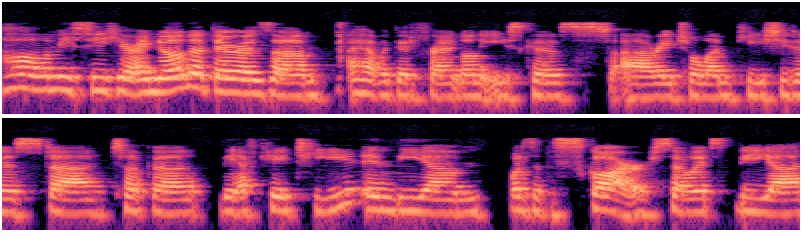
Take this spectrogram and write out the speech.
Oh, let me see here. I know that there is. Um, I have a good friend on the East Coast, uh, Rachel Lemke. She just uh, took a uh, the FKT in the um, what is it? The SCAR. So it's the uh,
